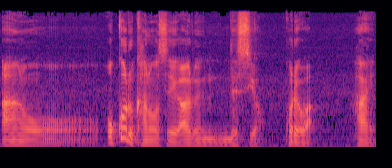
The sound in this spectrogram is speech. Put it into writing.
あの起こる可能性があるんですよ。これは。はい。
